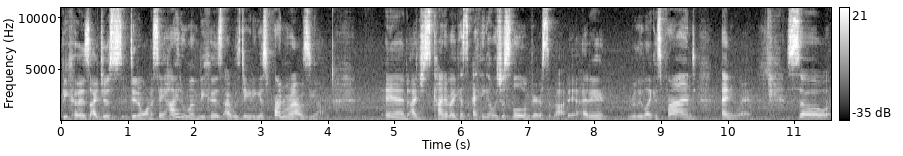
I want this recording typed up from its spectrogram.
because I just didn't want to say hi to him because I was dating his friend when I was young and I just kind of I guess I think I was just a little embarrassed about it. I didn't really like his friend. Anyway, so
